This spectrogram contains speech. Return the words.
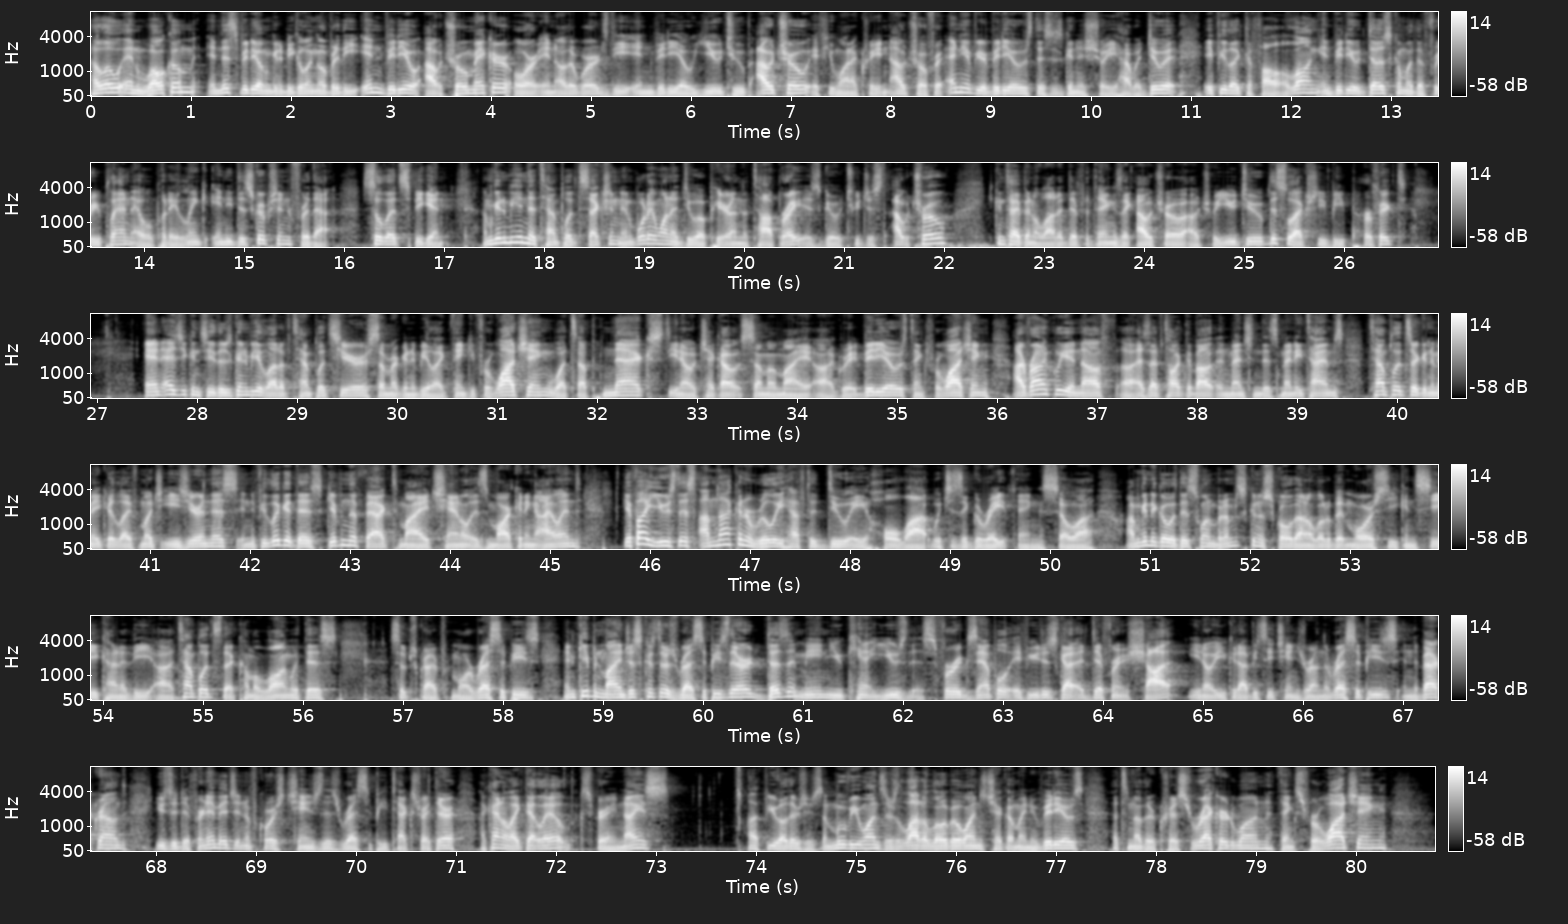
Hello and welcome. In this video, I'm going to be going over the InVideo Outro Maker, or in other words, the InVideo YouTube Outro. If you want to create an outro for any of your videos, this is going to show you how to do it. If you'd like to follow along, InVideo does come with a free plan. I will put a link in the description for that. So let's begin. I'm going to be in the template section, and what I want to do up here on the top right is go to just Outro. You can type in a lot of different things like Outro, Outro YouTube. This will actually be perfect. And as you can see, there's going to be a lot of templates here. Some are going to be like, thank you for watching. What's up next? You know, check out some of my uh, great videos. Thanks for watching. Ironically enough, uh, as I've talked about and mentioned this many times, templates are going to make your life much easier in this. And if you look at this, given the fact my channel is Marketing Island, if I use this, I'm not going to really have to do a whole lot, which is a great thing. So uh, I'm going to go with this one, but I'm just going to scroll down a little bit more so you can see kind of the uh, templates that come along with this subscribe for more recipes. And keep in mind, just because there's recipes there doesn't mean you can't use this. For example, if you just got a different shot, you know, you could obviously change around the recipes in the background, use a different image, and of course, change this recipe text right there. I kind of like that layout, looks very nice a few others. There's some movie ones. There's a lot of logo ones. Check out my new videos. That's another Chris Record one. Thanks for watching.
